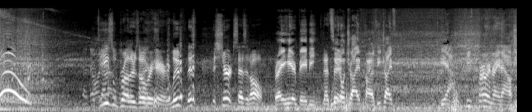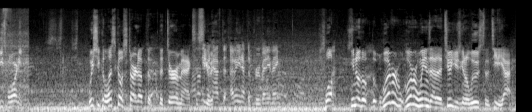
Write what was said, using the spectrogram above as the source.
Woo! Diesel Brothers over here. Live this. This shirt says it all. Right here, baby. That's we it. don't drive cars. We drive. Yeah, she's purring right now. She's horny. We should go. Let's go start up the, the Duramax and see even have to. I don't even have to prove anything. Well, you know, the, the, whoever whoever wins out of the two of you is going to lose to the TDI.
